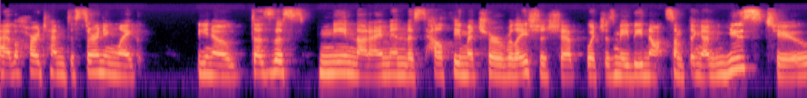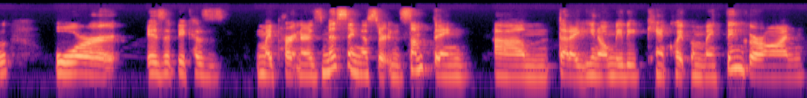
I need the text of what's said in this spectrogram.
I have a hard time discerning, like, you know, does this mean that I'm in this healthy, mature relationship, which is maybe not something I'm used to? Or is it because my partner is missing a certain something um, that I, you know, maybe can't quite put my finger on?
